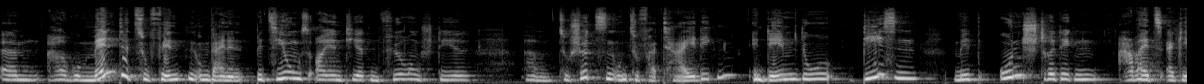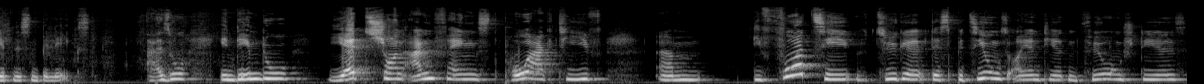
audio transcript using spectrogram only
ähm, Argumente zu finden, um deinen beziehungsorientierten Führungsstil ähm, zu schützen und zu verteidigen, indem du diesen mit unstrittigen Arbeitsergebnissen belegst. Also indem du jetzt schon anfängst, proaktiv ähm, die Vorzüge des beziehungsorientierten Führungsstils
